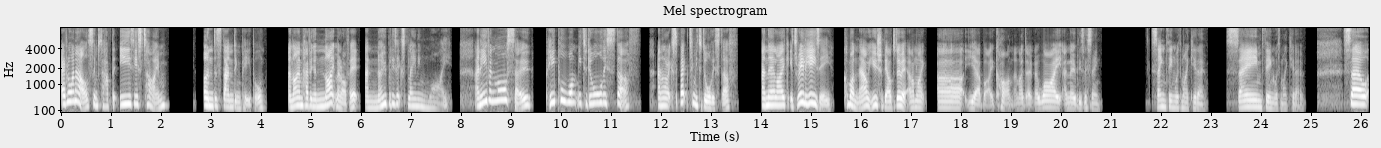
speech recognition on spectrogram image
Everyone else seems to have the easiest time understanding people, and I am having a nightmare of it, and nobody's explaining why. And even more so, people want me to do all this stuff and are expecting me to do all this stuff, and they're like, it's really easy. Come on now, you should be able to do it. And I'm like, uh, yeah, but I can't, and I don't know why, and nobody's listening. Same thing with my kiddo. Same thing with my kiddo. So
